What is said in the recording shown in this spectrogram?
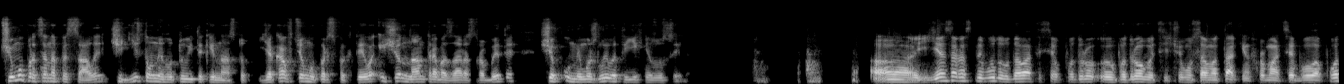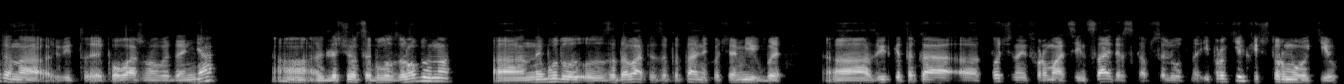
Чому про це написали? Чи дійсно вони готують такий наступ? Яка в цьому перспектива, і що нам треба зараз робити, щоб унеможливити їхні зусилля? Е, Я зараз не буду вдаватися в подробиці, чому саме так інформація була подана від е, поважного видання. е, Для чого це було зроблено? Е, Не буду задавати запитання, хоча міг би, е, звідки така точна інформація, інсайдерська абсолютно, і про кількість штурмовиків.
